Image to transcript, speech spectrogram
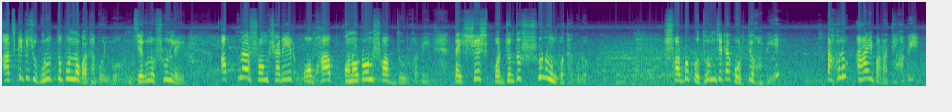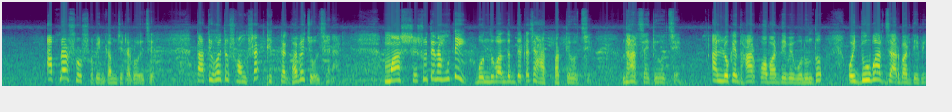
আজকে কিছু গুরুত্বপূর্ণ কথা বলব, যেগুলো শুনলে আপনার সংসারের অভাব, অনটন সব দূর হবে। তাই শেষ পর্যন্ত শুনুন কথাগুলো। সর্বপ্রথম যেটা করতে হবে, তা হলো আয় বাড়াতে হবে। আপনার সোর্স অফ ইনকাম যেটা রয়েছে। তাতে হয়তো সংসার ঠিকঠাকভাবে চলছে না। মাস শেষ হতে না হতেই বন্ধু বান্ধবদের কাছে হাত পাততে হচ্ছে, ধার চাইতে হচ্ছে। আর লোকে ধার কবার দেবে বলুন তো? ওই দুবার, চারবার দেবে।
